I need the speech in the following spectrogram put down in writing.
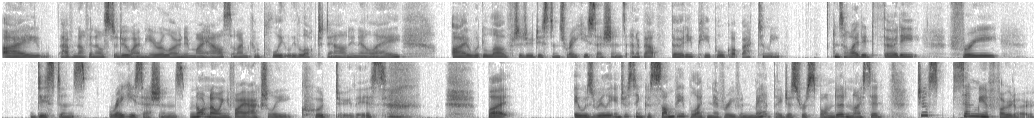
I have nothing else to do. I'm here alone in my house and I'm completely locked down in LA. I would love to do distance Reiki sessions. And about 30 people got back to me. And so I did 30 free distance Reiki sessions, not knowing if I actually could do this. but it was really interesting because some people I'd never even met, they just responded. And I said, just send me a photo.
